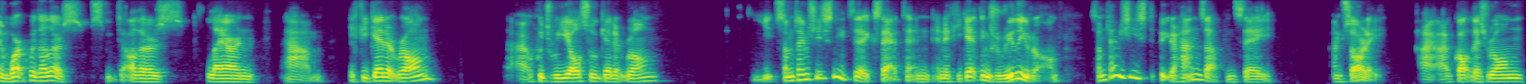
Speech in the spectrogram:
and work with others, speak to others, learn. Um, if you get it wrong, uh, which we also get it wrong, you, sometimes you just need to accept it. And, and, if you get things really wrong, sometimes you need to put your hands up and say, I'm sorry, I, have got this wrong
